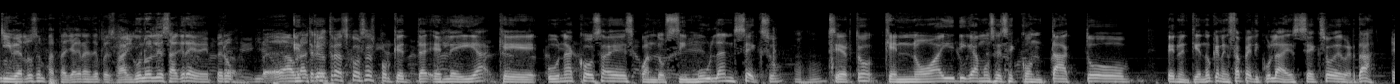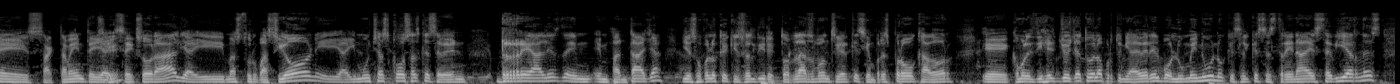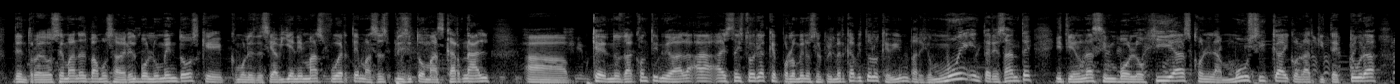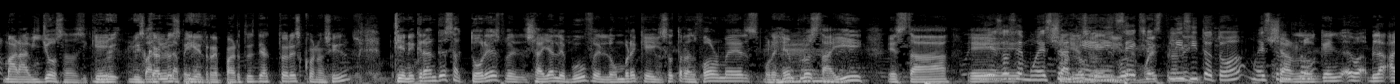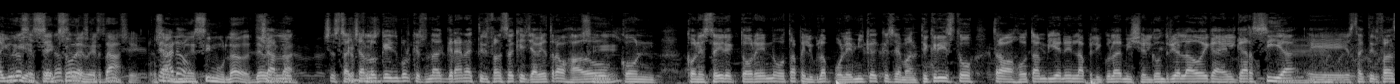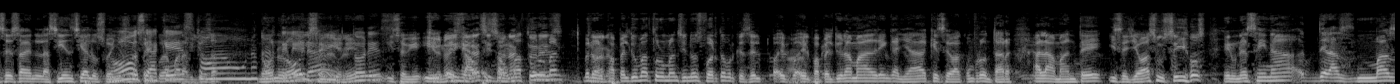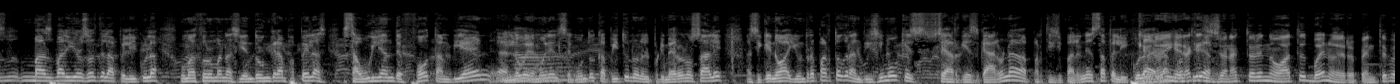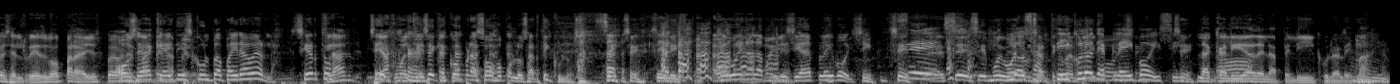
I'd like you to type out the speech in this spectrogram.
Y verlos en pantalla grande, pues a algunos les agrede, pero eh, Entre que... otras cosas, porque eh, leía que una cosa es cuando simulan sexo, ¿cierto? Que no hay, digamos, ese contacto Pero entiendo que en esta película es sexo de verdad. Exactamente, y Sí. hay sexo oral, y hay masturbación, y hay muchas cosas que se ven reales de- en, en pantalla, y eso fue lo que quiso el director Lars von Trier, que siempre es provocador. Eh, como les dije, yo ya tuve la oportunidad de ver el volumen 1, que es el que se estrena este viernes. Dentro de dos semanas vamos a ver el volumen 2, que como les decía, viene más fuerte, más explícito, más carnal, ah, que nos da continuidad a, a esta historia, que por lo menos el primer capítulo que vi me pareció muy interesante, y tiene unas simbologías con la música y con la arquitectura maravillosas, así que Luis, Luis vale la Carlos, pena. ¿y el reparto es de actores conocidos? Tiene grandes actores, pues Shia LaBeouf, el hombre que hizo Transformers, por ejemplo, está ahí, está... ¿Y eh, eso se muestra Charlotte en Gainsbourg. sexo explícito todo? Charlotte eh, hay unas Y es escenas sexo de verdad. están, sí. O sea, no es simulado, es de Charlotte- verdad. Está. Charlotte Gainsbourg, que es una gran actriz francesa que ya había trabajado Sí. con, con este director en otra película polémica que se llama Anticristo. Trabajó también en la película de Michel Gondry al lado de Gael García, eh, esta actriz francesa en La ciencia de los sueños. No, una o sea película que es maravillosa. toda una no, no, no, y se viene. actores. Y se viene y dijera, está, si está Uma actores, Thurman. Bueno, el claro. papel de Uma Thurman sí no es fuerte porque es el, el- el papel de una madre engañada que se va a confrontar a la amante y se lleva a sus hijos en una escena de las más, más valiosas de la película. Uma Thurman haciendo un gran papel. Está William Defoe también. eh, Lo veremos en el segundo capítulo. En el primero no sale. Así que no, hay un reparto grandísimo que se arriesgaron a participar en esta Que película. de uno Lars dijera que si son actores novatos, bueno, de repente pues el riesgo para ellos puede O sea que hay pena, pero- disculpa para ir a verla, ¿cierto? Claro. Sí, Ya. como el que dice que compras ojo por los artículos. Sí, sí, Sí. Qué buena la publicidad de Playboy, sí. Sí, sí, sí, muy buenos Los artículos de sí. Playboy, sí. La calidad de la película, la imagen.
